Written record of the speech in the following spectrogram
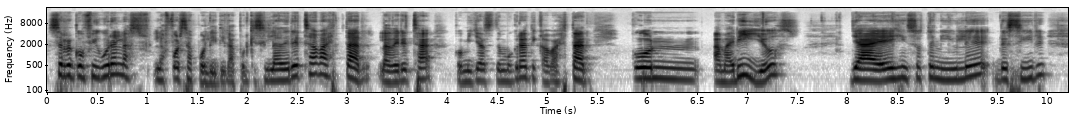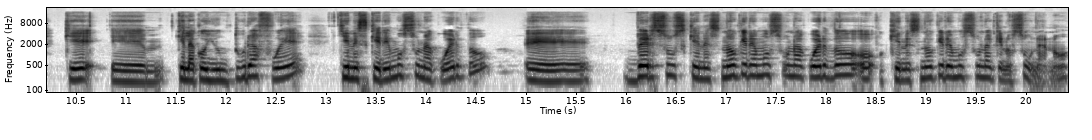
se reconfiguran las, fuerzas políticas, porque si la derecha va a estar, la derecha, comillas, democrática, va a estar con amarillos, ya es insostenible decir que, em, que la coyuntura fue quienes queremos un acuerdo eh, versus quienes no queremos un acuerdo o quienes no queremos una que nos una, ¿no?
